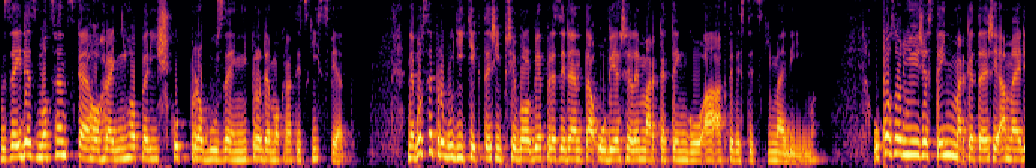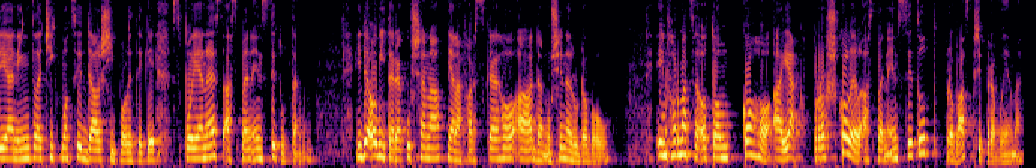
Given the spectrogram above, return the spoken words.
Vzejde z mocenského hradního pelíšku probuzení pro demokratický svět? Nebo se probudí ti, kteří při volbě prezidenta uvěřili marketingu a aktivistickým médiím? Upozorňuji, že stejní marketéři a média nyní tlačí k moci další politiky spojené s Aspen institutem. Jde o Víta Rakušana, Jana Farského a Danuši Nerudovou. Informace o tom, koho a jak proškolil Aspen Institut, pro vás připravujeme.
